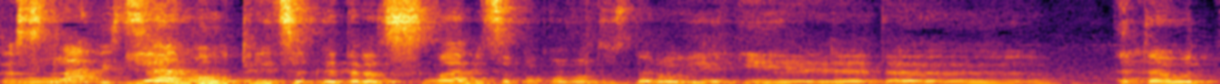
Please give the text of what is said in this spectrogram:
Вот. расслабиться. Я могу 30 лет расслабиться по поводу здоровья, и это, это вот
